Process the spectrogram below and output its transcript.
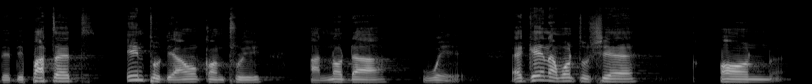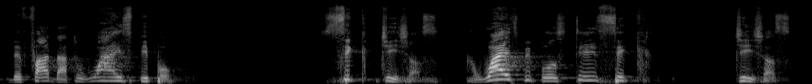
they departed into their own country another way. Again, I want to share on the fact that wise people seek Jesus, and wise people still seek Jesus.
